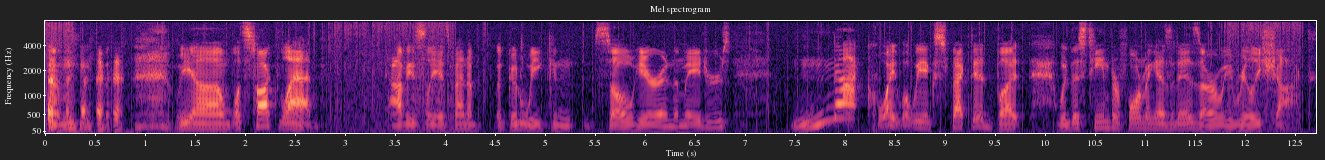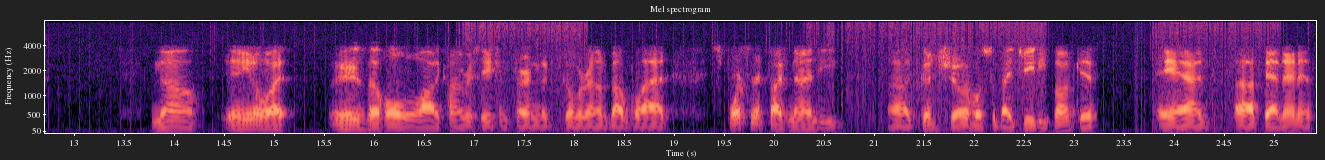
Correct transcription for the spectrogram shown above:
we uh, let's talk Vlad. Obviously, it's been a, a good week and so here in the majors. Not quite what we expected, but with this team performing as it is, are we really shocked? No. And you know what? There's a whole lot of conversation starting to go around about Vlad. Sportsnet 590, uh, good show hosted by JD Bunkis and uh, Ben Ennis.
